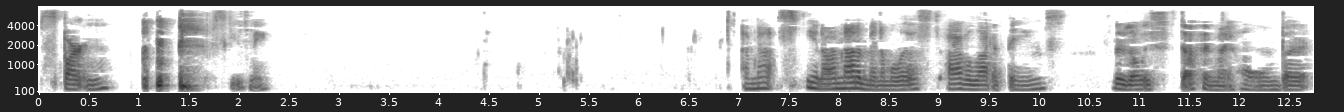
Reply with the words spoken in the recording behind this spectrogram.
Spartan. Excuse me. I'm not, you know, I'm not a minimalist. I have a lot of things. There's always stuff in my home, but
